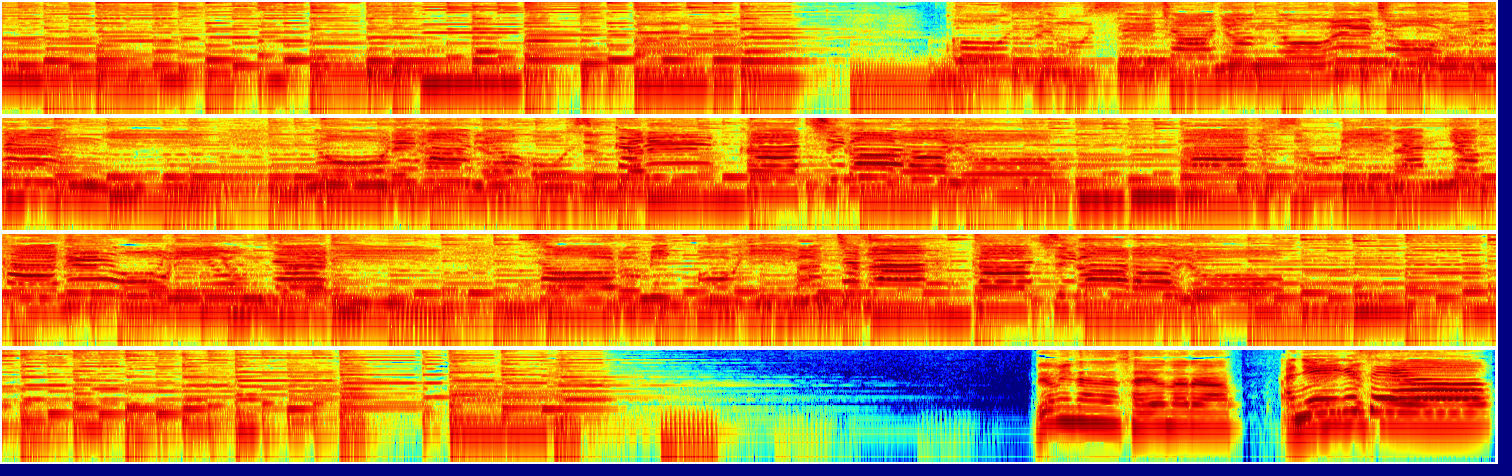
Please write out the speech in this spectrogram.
코스모스 저녁 노을 좋은 향기. 노래하며 호숫가를 같이 걸어요. 바둑 소리 남녘 하늘 오리용자리 서로 믿고 희망 찾아 같이 걸어요. 려미나는 사요나라. 안녕히 계세요.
